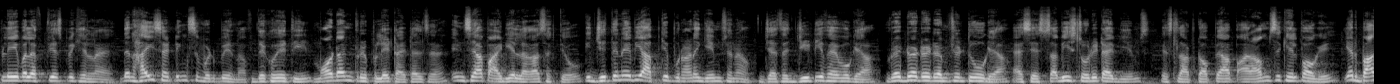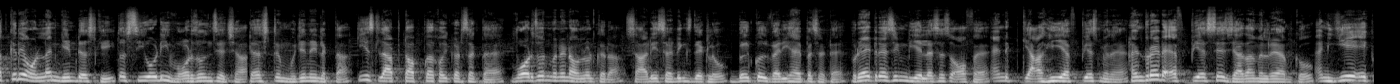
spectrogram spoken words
प्लेबल एफ़ पे खेलना है then high settings would be enough देखो ये तीन मॉडर्न ट्रिपल ए टाइटल्स है। इनसे आप आइडिया लगा सकते हो कि जितने भी आपके पुराने गेम्स है ना, जैसे जी टी फाइव हो गया रेड रेड रेडम्पशन टू हो गया, ऐसे सभी स्टोरी टाइप गेम्स इस लैपटॉप पे आप आराम से खेल पाओगे। यार, बात करें ऑनलाइन गेम टेस्ट की तो सीओडी वॉरजोन से अच्छा टेस्ट मुझे नहीं लगता कि इस लैपटॉप का कोई कर सकता है। वॉरजोन मैंने डाउनलोड करा, सारी सेटिंग्स देख लो। बिल्कुल वेरी हाई पे सेट है। रेट रेसिंग डीएलएसएस ऑफ़ है। एंड क्या ही एफपीएस मिले हैं। हंड्रेड एफपीएस से ज़्यादा मिल रहे हैं हमको। एंड ये एक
